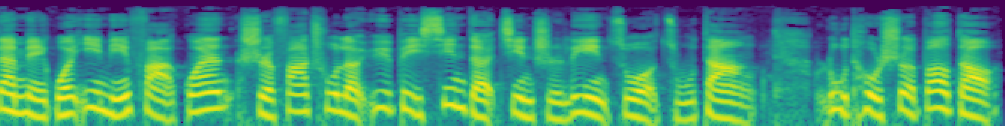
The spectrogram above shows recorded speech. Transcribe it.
但美国一名法官是发出了预备性的禁止令做阻挡。路透社报道，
